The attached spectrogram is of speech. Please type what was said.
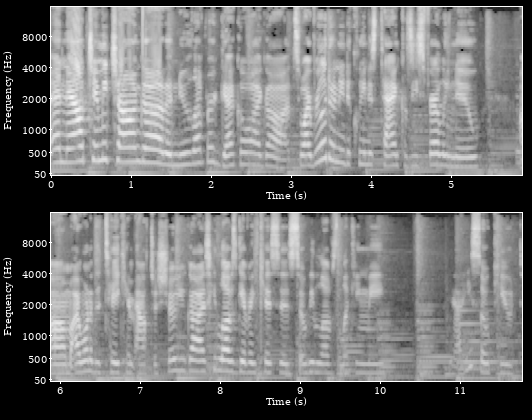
And now Chimichanga, the new leopard gecko I got. So I really don't need to clean his tank because he's fairly new. Um, I wanted to take him out to show you guys. He loves giving kisses, so he loves licking me. Yeah, he's so cute.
